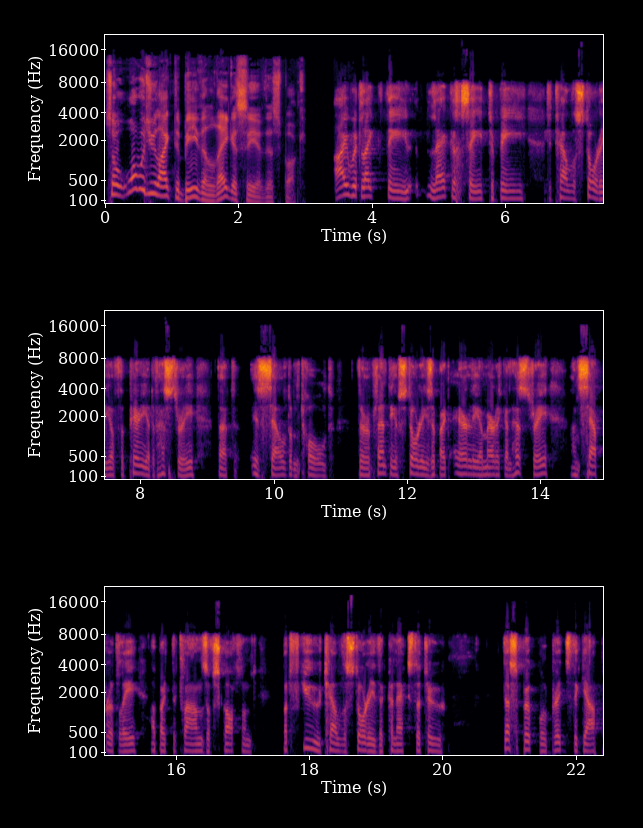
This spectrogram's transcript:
So, what would you like to be the legacy of this book? I would like the legacy to be to tell the story of the period of history that is seldom told. There are plenty of stories about early American history and separately about the clans of Scotland, but few tell the story that connects the two. This book will bridge the gap.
